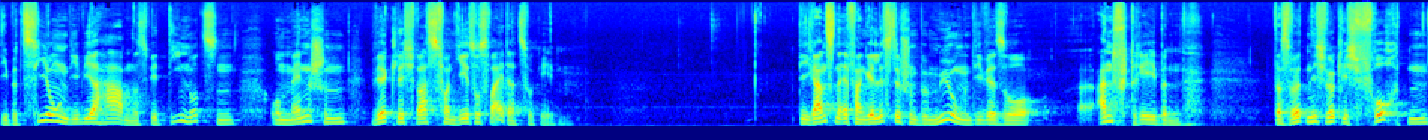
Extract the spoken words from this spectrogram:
die Beziehungen, die wir haben, dass wir die nutzen, um Menschen wirklich was von Jesus weiterzugeben. Die ganzen evangelistischen Bemühungen, die wir so äh, anstreben, das wird nicht wirklich fruchten,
